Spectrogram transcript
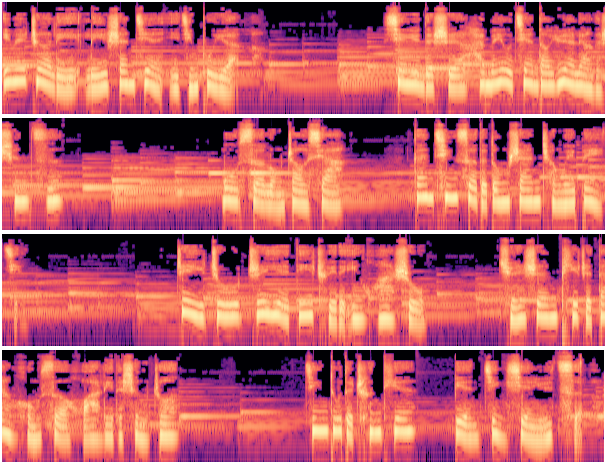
因为这里离山涧已经不远了。幸运的是，还没有见到月亮的身姿。暮色笼罩下，干青色的东山成为背景。这一株枝叶低垂的樱花树，全身披着淡红色华丽的盛装。京都的春天便尽现于此了。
